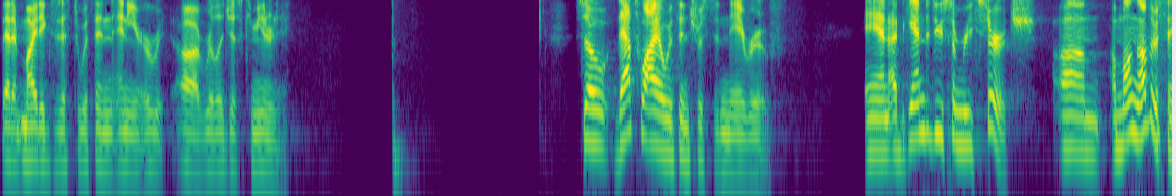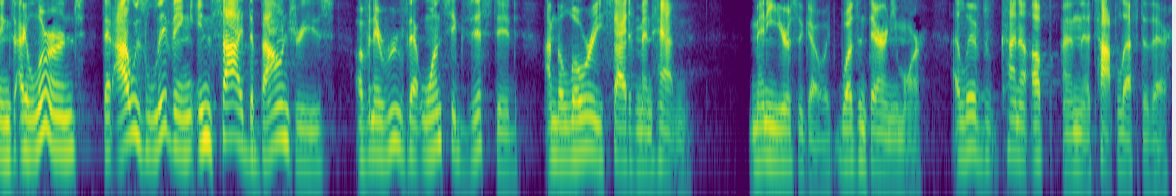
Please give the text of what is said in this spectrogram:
that it might exist within any uh, religious community. So that's why I was interested in Eruv. And I began to do some research. Um, among other things, I learned that I was living inside the boundaries of an Eruv that once existed on the Lower East Side of Manhattan many years ago. It wasn't there anymore. I lived kind of up on the top left of there.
